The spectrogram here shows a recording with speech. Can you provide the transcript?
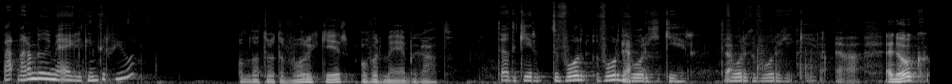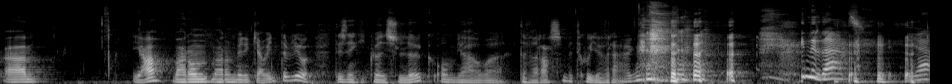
Waar- waarom wil je mij eigenlijk interviewen? Omdat we het de vorige keer over mij hebben gehad. De keer de voor, voor de Ja. vorige keer. De Ja. vorige vorige keer. Ja. En ook, ehm, ja, waarom, waarom wil ik jou interviewen? Het is denk ik wel eens leuk om jou eh, te verrassen met goede vragen. Inderdaad. Ja,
